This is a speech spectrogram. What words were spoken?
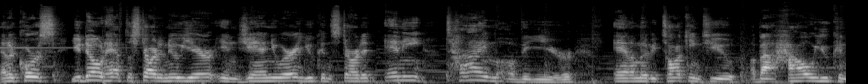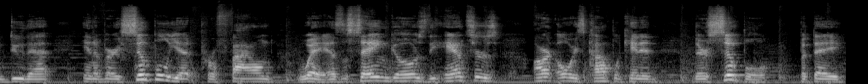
And of course, you don't have to start a new year in January, you can start at any time of the year and I'm going to be talking to you about how you can do that in a very simple yet profound way. As the saying goes, the answers aren't always complicated, they're simple, but they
